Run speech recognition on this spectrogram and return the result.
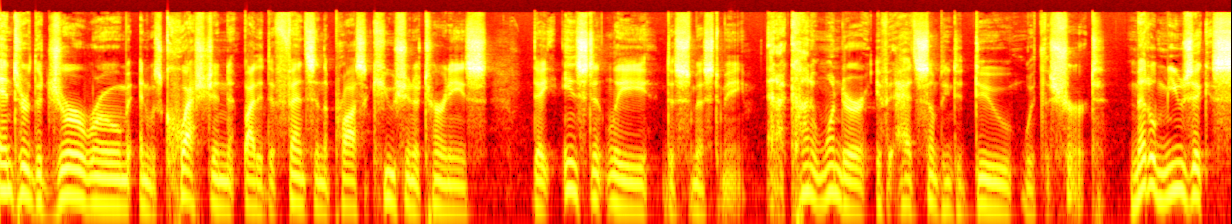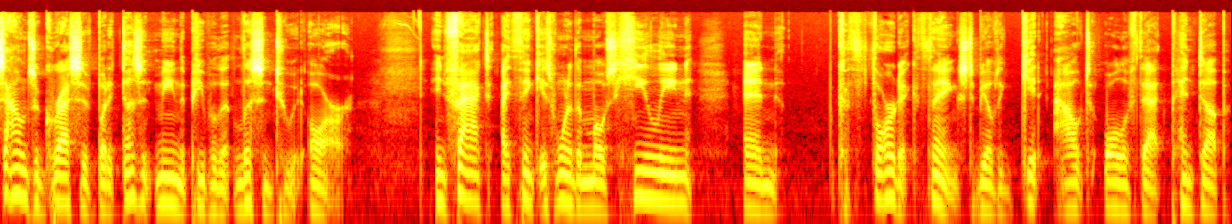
entered the juror room and was questioned by the defense and the prosecution attorneys, they instantly dismissed me. And I kind of wonder if it had something to do with the shirt. Metal music sounds aggressive, but it doesn't mean the people that listen to it are. In fact, I think is one of the most healing and cathartic things to be able to get out all of that pent up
